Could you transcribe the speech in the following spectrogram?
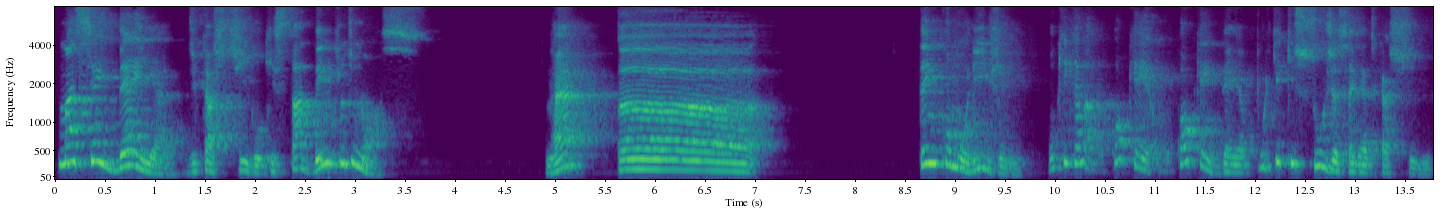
Mas se a ideia de castigo que está dentro de nós, né, uh, tem como origem, o que, que ela, qual que é, qual que é a ideia? Por que que surge essa ideia de castigo?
